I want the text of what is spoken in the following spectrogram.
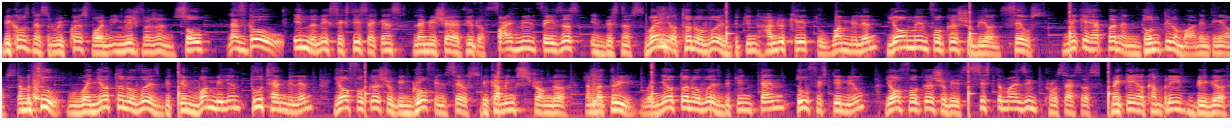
because there's a request for an English version. So let's go! In the next 60 seconds, let me share with you the 5 main phases in business. When your turnover is between 100k to 1 million, your main focus should be on sales. Make it happen and don't think about anything else. Number 2, when your turnover is between 1 million to 10 million, your focus should be growth in sales, becoming stronger. Number 3, when your turnover is between 10 to 50 mil, your focus should be systemizing processes, making your company bigger.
